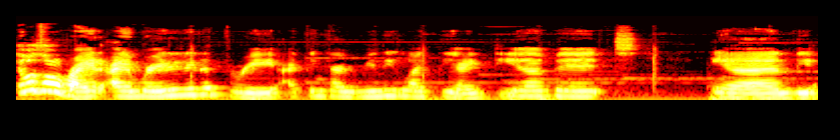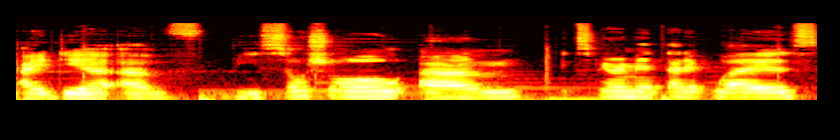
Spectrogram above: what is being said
It was all right. I rated it a three. I think I really liked the idea of it and the idea of the social um, experiment that it was.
